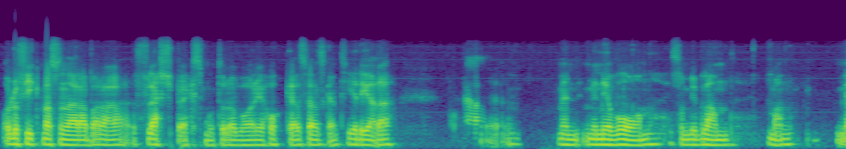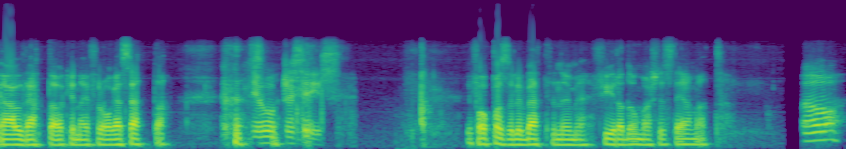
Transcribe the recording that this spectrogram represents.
och då fick man sådana här bara flashbacks mot hur det har varit i Hockeyallsvenskan tidigare. Ja. Eh, med, med nivån som ibland man med all rätta har kunnat ifrågasätta. Jo, precis. Vi får hoppas det blir bättre nu med fyra domarsystemet. Ja.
